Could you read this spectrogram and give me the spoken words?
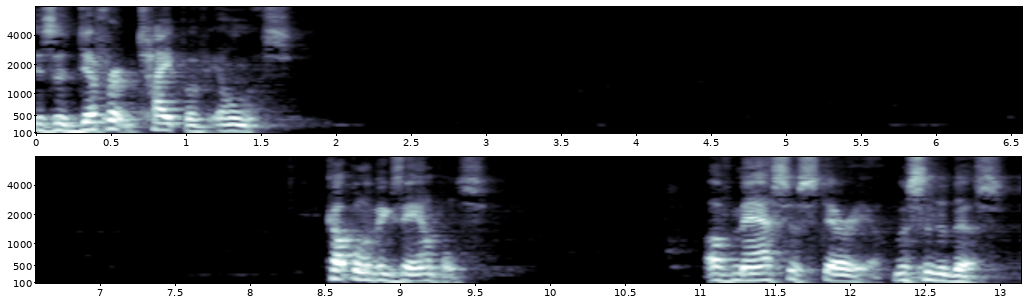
is a different type of illness. couple of examples of mass hysteria. Listen to this.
